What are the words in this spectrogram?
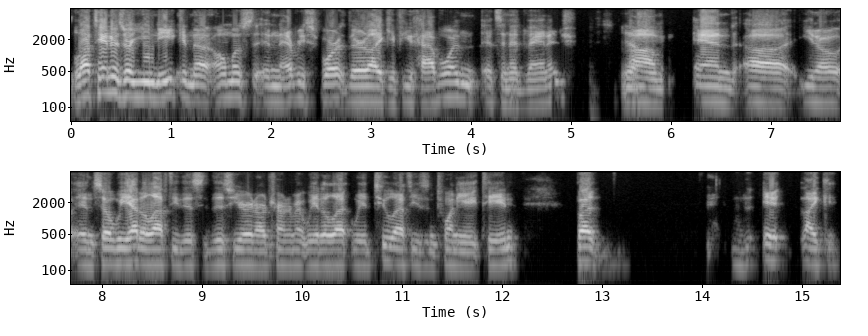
left-handers are unique in that almost in every sport they're like if you have one, it's an advantage. Yeah. Um, and uh, you know, and so we had a lefty this this year in our tournament. We had a le- we had two lefties in 2018, but it like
